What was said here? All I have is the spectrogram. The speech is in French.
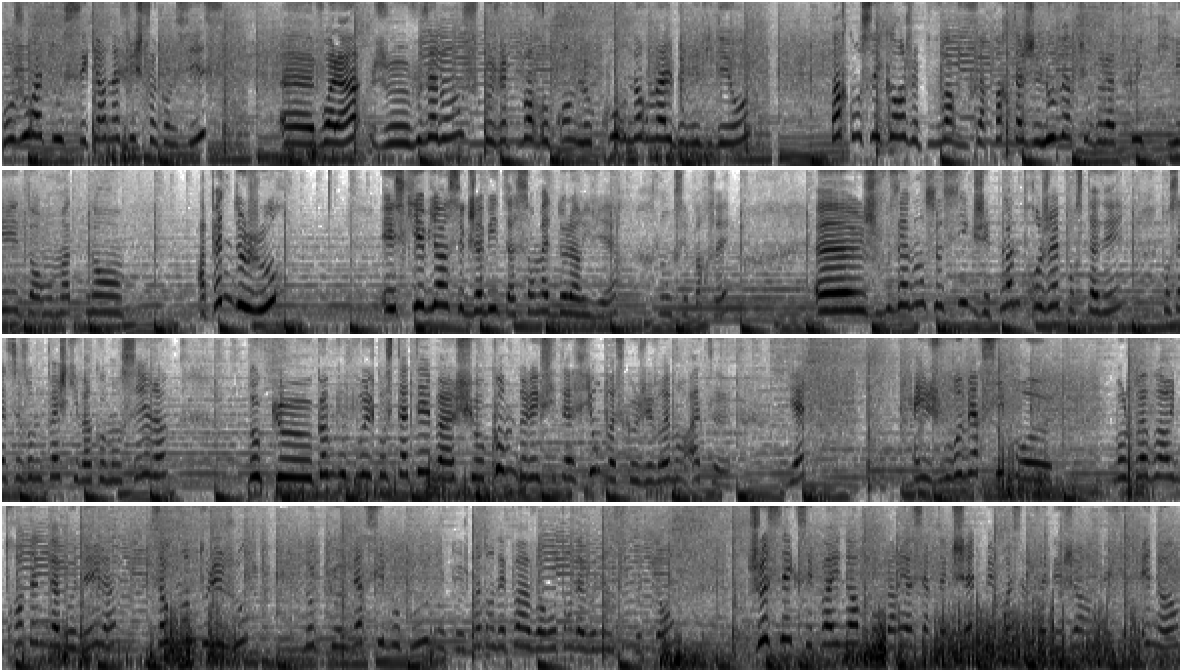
Bonjour à tous, c'est Carnafiche56. Euh, voilà, je vous annonce que je vais pouvoir reprendre le cours normal de mes vidéos. Par conséquent, je vais pouvoir vous faire partager l'ouverture de la truite qui est dans maintenant à peine deux jours. Et ce qui est bien, c'est que j'habite à 100 mètres de la rivière, donc c'est parfait. Euh, je vous annonce aussi que j'ai plein de projets pour cette année, pour cette saison de pêche qui va commencer là. Donc euh, comme vous pouvez le constater, bah, je suis au comble de l'excitation parce que j'ai vraiment hâte euh, d'y être. Et je vous remercie pour... bon, je dois avoir une trentaine d'abonnés là. Ça augmente tous les jours. Donc merci beaucoup. Donc je m'attendais pas à avoir autant d'abonnés en si peu de temps. Je sais que c'est pas énorme comparé à certaines chaînes, mais moi ça me fait déjà un plaisir énorme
